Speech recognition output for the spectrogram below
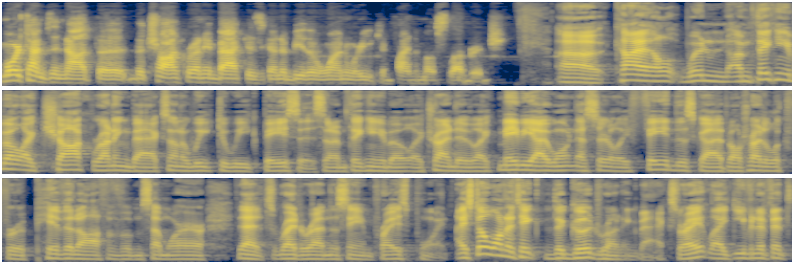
more times than not, the the chalk running back is going to be the one where you can find the most leverage. Uh, Kyle, when I'm thinking about like chalk running backs on a week to week basis, and I'm thinking about like trying to like maybe I won't necessarily fade this guy, but I'll try to look for a pivot off of him somewhere that's right around the same price point. I still want to take the good running backs, right? Like even if it's,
